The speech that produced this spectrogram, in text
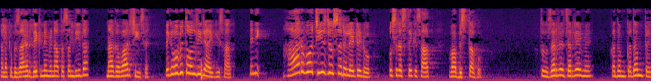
حالانکہ بظاہر دیکھنے میں ناپسندیدہ، ناگوار چیز ہے۔ لیکن وہ بھی تول دی جائے گی ساتھ۔ یعنی ہر وہ چیز جو اس سے ریلیٹڈ ہو، اس رستے کے ساتھ وابستہ ہو۔ تو ذرے ذرے میں قدم قدم پہ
